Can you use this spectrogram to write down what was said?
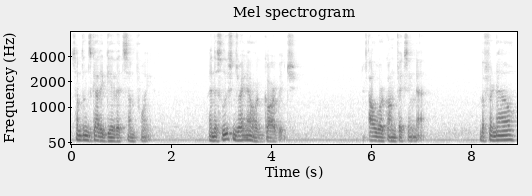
Something's got to give at some point. And the solutions right now are garbage. I'll work on fixing that. But for now,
